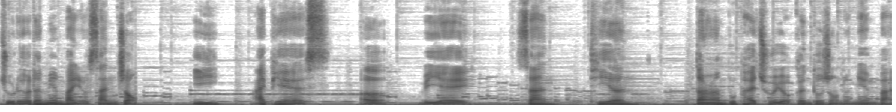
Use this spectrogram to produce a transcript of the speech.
主流的面板有三种：一 IPS，二 VA，三 TN。当然不排除有更多种的面板，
